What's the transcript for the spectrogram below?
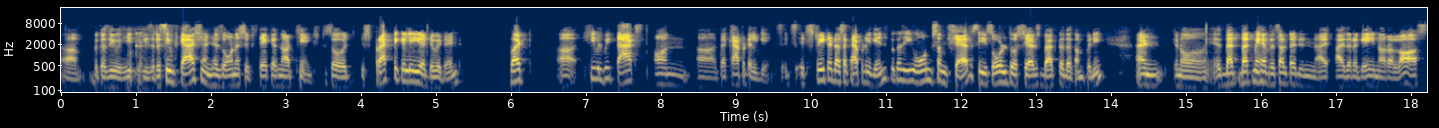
um, because he, he, he's received cash and his ownership stake has not changed, so it's practically a dividend, but uh, he will be taxed on uh, the capital gains. It's it's treated as a capital gains because he owned some shares. He sold those shares back to the company, and you know that that may have resulted in either a gain or a loss.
